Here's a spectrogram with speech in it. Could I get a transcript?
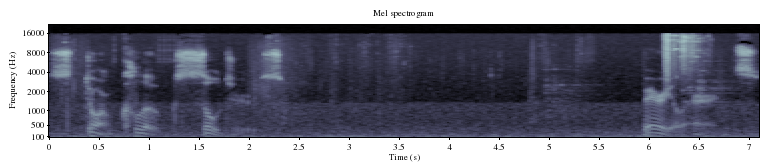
Stormcloak soldiers. Burial urns.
